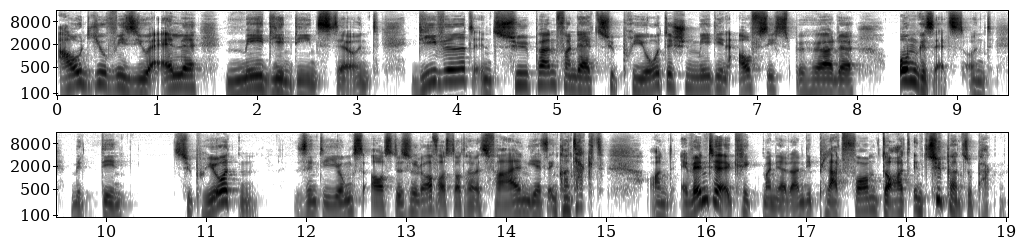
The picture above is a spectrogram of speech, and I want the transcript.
audiovisuelle Mediendienste und die wird in Zypern von der zypriotischen Medienaufsichtsbehörde umgesetzt. Und mit den Zyprioten sind die Jungs aus Düsseldorf, aus Nordrhein-Westfalen jetzt in Kontakt. Und eventuell kriegt man ja dann die Plattform dort in Zypern zu packen.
